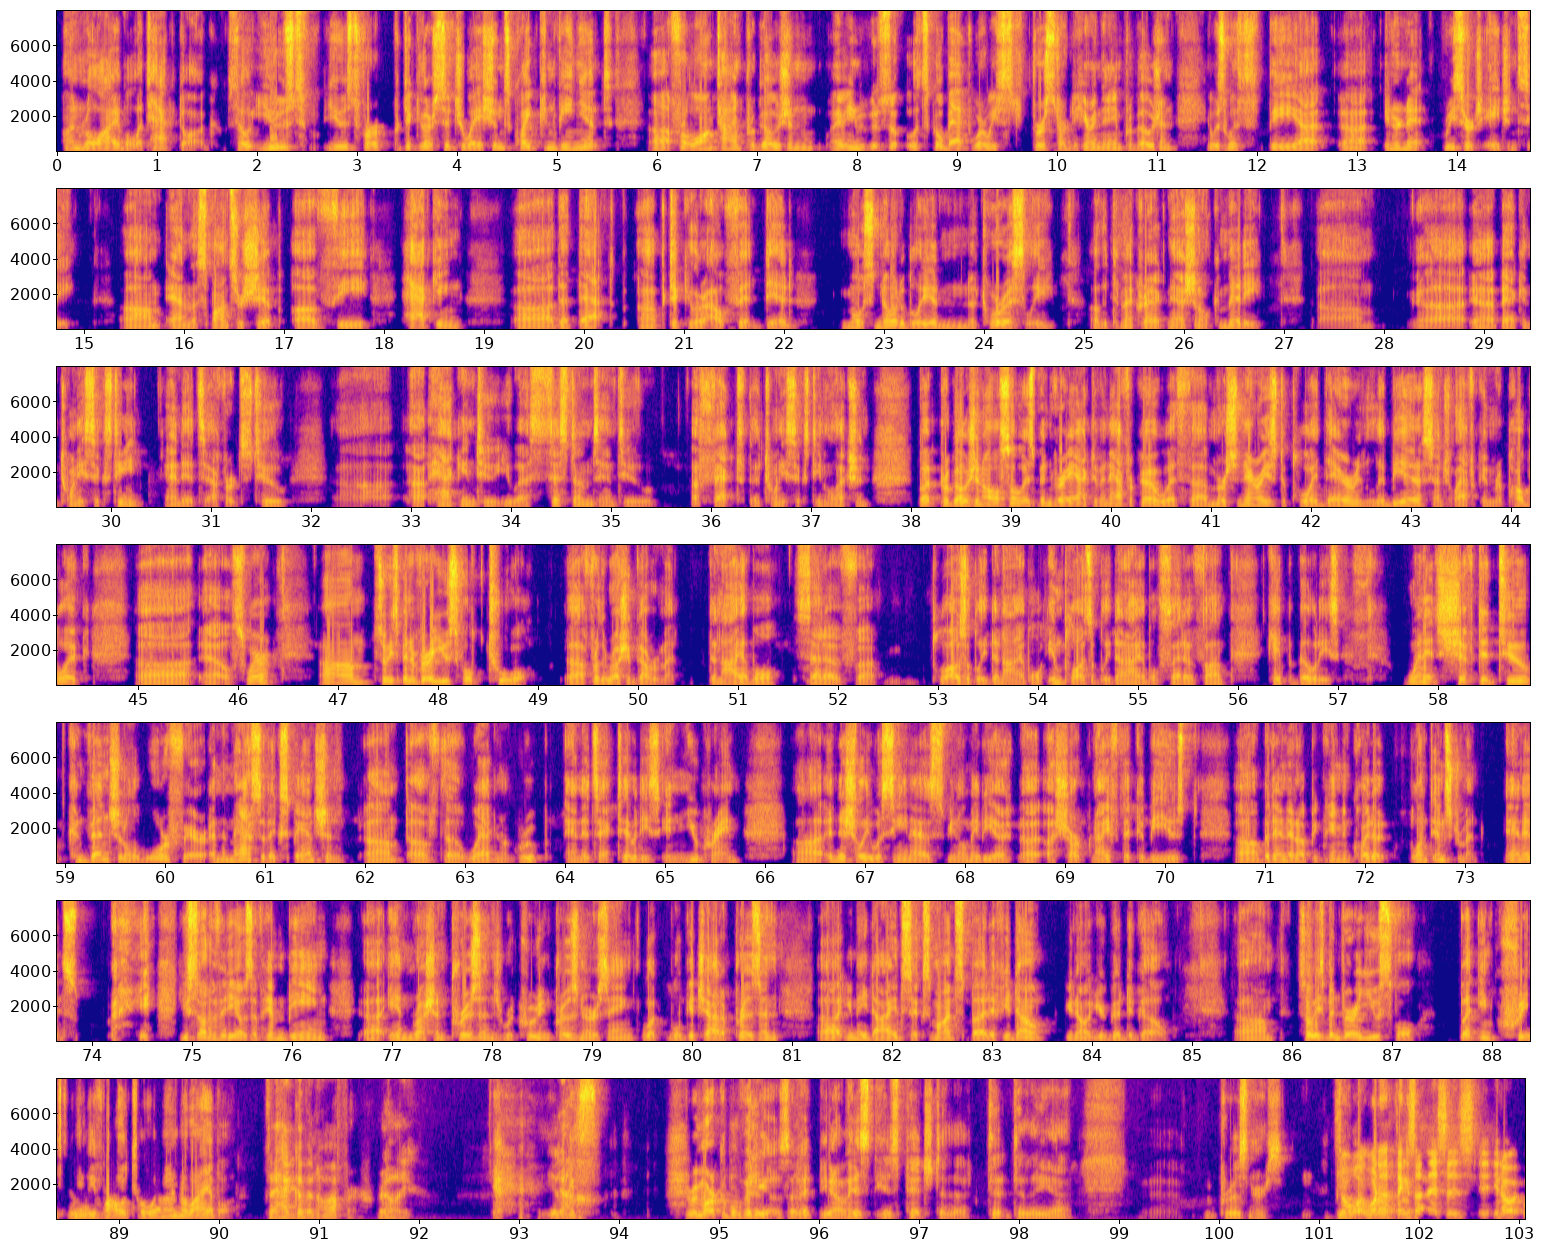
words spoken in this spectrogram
unreliable attack dog. So used used for particular situations, quite convenient. Uh, for a long time, Prigozhin. I mean, so let's go back to where we first started hearing the name Prigozhin. It was with the uh, uh Internet Research Agency, um, and the sponsorship of the hacking uh, that that uh, particular outfit did, most notably and notoriously of uh, the Democratic National Committee um, uh, uh, back in 2016 and its efforts to uh, hack into U.S. systems and to affect the 2016 election. But Prigozhin also has been very active in Africa with uh, mercenaries deployed there in Libya, Central African Republic, uh, elsewhere. Um, so he's been a very useful tool uh, for the Russian government. Deniable set of uh, plausibly deniable, implausibly deniable set of uh, capabilities when it shifted to conventional warfare and the massive expansion um, of the Wagner Group and its activities in Ukraine, uh, initially was seen as you know maybe a, a sharp knife that could be used, uh, but ended up becoming quite a blunt instrument. And it's you saw the videos of him being uh, in Russian prisons, recruiting prisoners, saying, "Look, we'll get you out of prison. Uh, you may die in six months, but if you don't, you know, you're good to go." Um, so he's been very useful but increasingly volatile and unreliable. It's a heck of an offer, really. you know, It's remarkable videos of it. You know his his pitch to the to, to the uh, uh, prisoners. So one of the things on this is, you know,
